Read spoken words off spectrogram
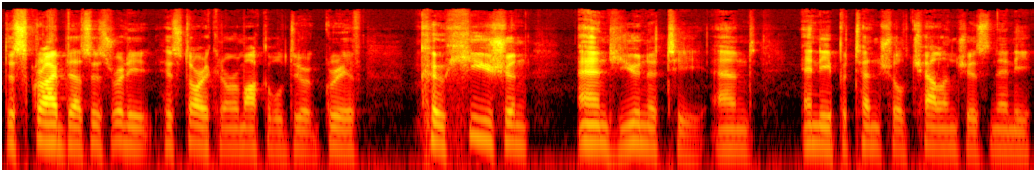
described as this really historic and remarkable degree of cohesion and unity. And any potential challenges in any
